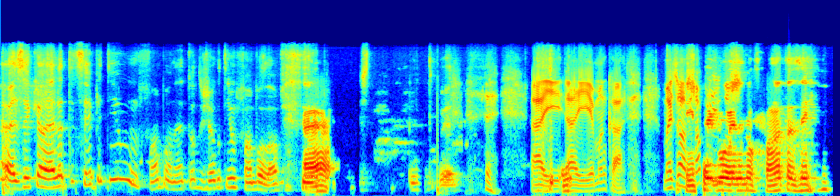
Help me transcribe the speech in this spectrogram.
É, o Ezekiel Elliott sempre tinha um fumble, né? Todo jogo tinha um fumble lá. É. aí, aí é mancada. Mas ó, Quem só pegou ele no Fantasy.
